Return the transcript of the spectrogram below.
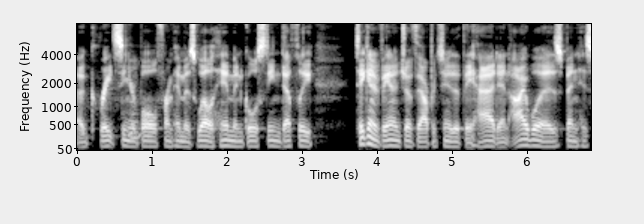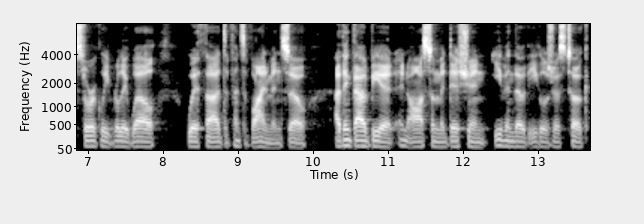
A great Senior mm-hmm. Bowl from him as well. Him and Golston definitely taking advantage of the opportunity that they had. And Iowa has been historically really well with uh, defensive linemen. So I think that would be a, an awesome addition, even though the Eagles just took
